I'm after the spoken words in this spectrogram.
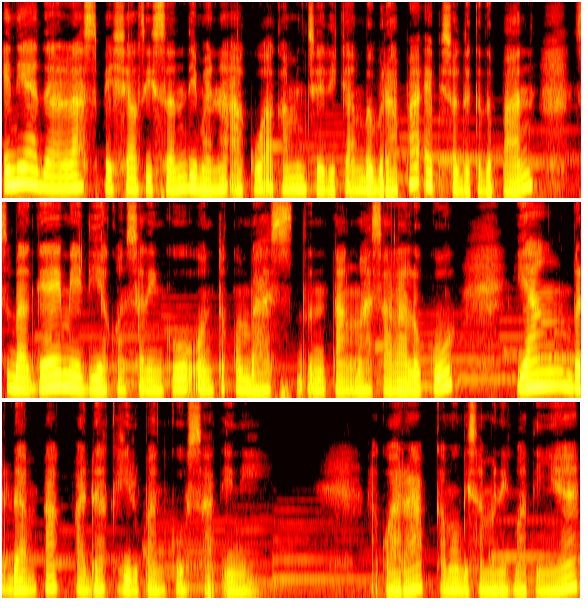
Ini adalah special season di mana aku akan menjadikan beberapa episode ke depan sebagai media konselingku untuk membahas tentang masa laluku yang berdampak pada kehidupanku saat ini. Aku harap kamu bisa menikmatinya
